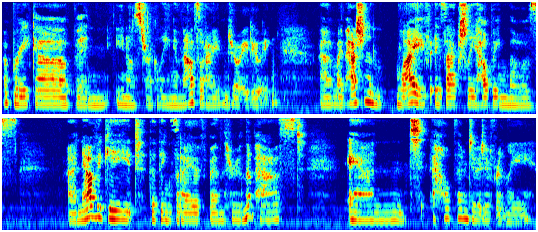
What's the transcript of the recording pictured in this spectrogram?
a breakup and, you know, struggling, and that's what I enjoy doing. Uh, my passion in life is actually helping those uh, navigate the things that I have been through in the past and help them do it differently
